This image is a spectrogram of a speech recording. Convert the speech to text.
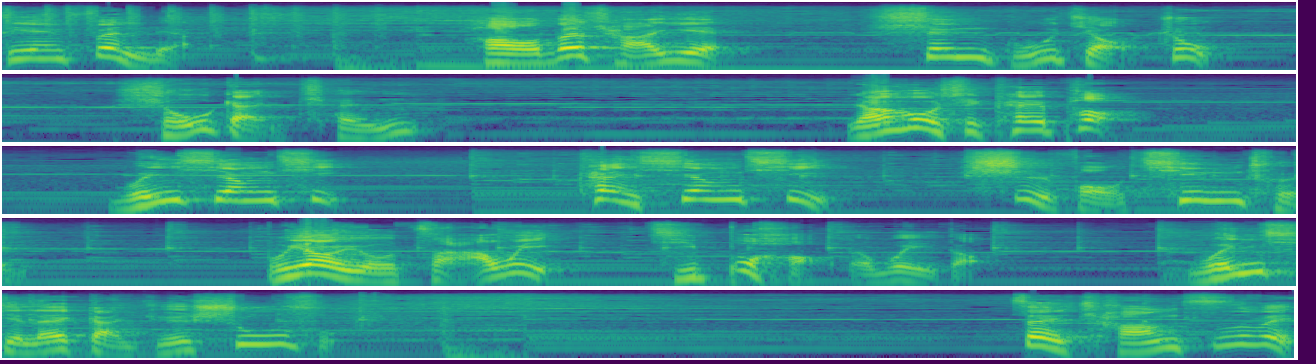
掂分量。好的茶叶深谷较重，手感沉。然后是开泡，闻香气，看香气是否清纯，不要有杂味及不好的味道，闻起来感觉舒服。再尝滋味。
